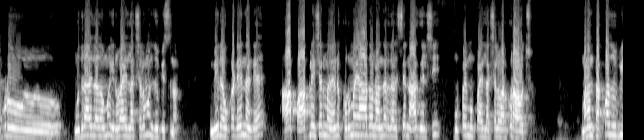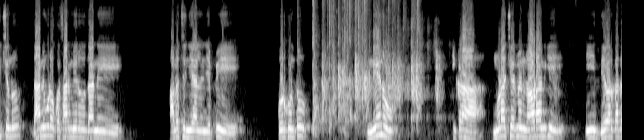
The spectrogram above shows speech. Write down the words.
ఇప్పుడు ముదిరాజులదేమో ఇరవై ఐదు లక్షలమో అని చూపిస్తున్నారు. మీరు ఒకటి ఏంటంటే ఆ పాపులేషన్ మీద అంటే కుర్మ యాదవులు అందరు కలిస్తే నాకు తెలిసి ముప్పై ముప్పై ఐదు లక్షల వరకు రావచ్చు. మనం తక్కువ చూపించిండ్రు దాన్ని కూడా ఒకసారి మీరు దాన్ని ఆలోచన చేయాలని చెప్పి కోరుకుంటూ నేను ఇక్కడ మూడా చైర్మన్ కావడానికి ఈ దేవరకథ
